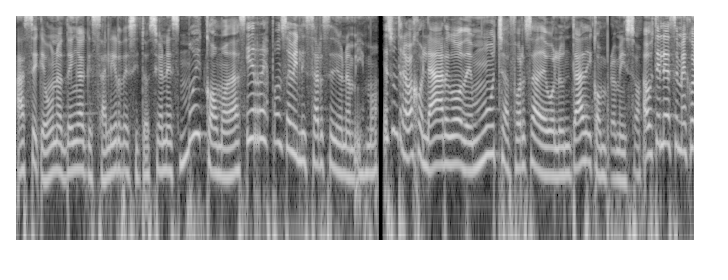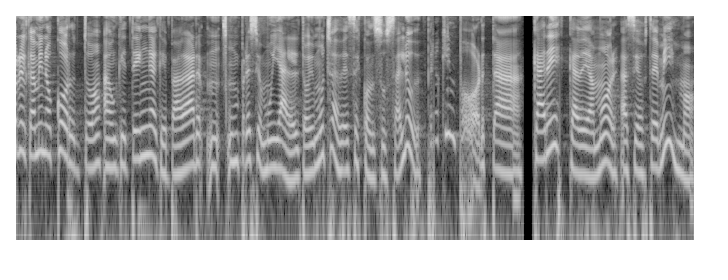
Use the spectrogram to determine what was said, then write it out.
hace que uno tenga que salir de situaciones muy cómodas y responsabilizarse de uno mismo. Es un trabajo largo, de mucha fuerza de voluntad y compromiso. A usted le hace mejor el camino corto, aunque tenga que pagar mm, un precio muy alto y muchas veces con su salud. Pero ¿qué importa? Carezca de amor hacia usted mismo.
